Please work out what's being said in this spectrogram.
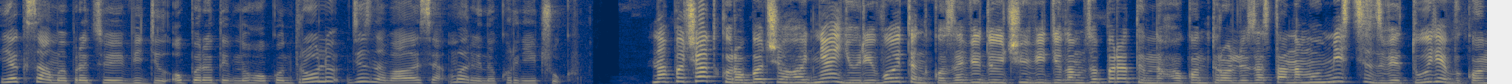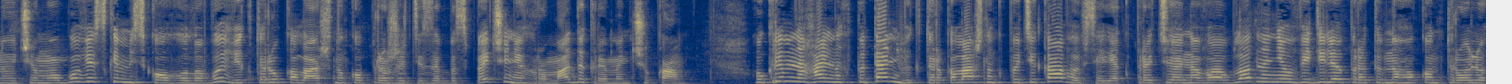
Як саме працює відділ оперативного контролю, дізнавалася Марина Корнійчук. На початку робочого дня Юрій Войтенко, завідуючий відділом з оперативного контролю за станом у місті, звітує виконуючому обов'язки міського голови Віктору Калашнику про життєзабезпечення громади Кременчука. Окрім нагальних питань, Віктор Калашник поцікавився, як працює нове обладнання у відділі оперативного контролю,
